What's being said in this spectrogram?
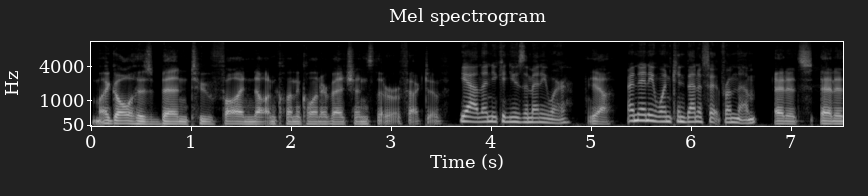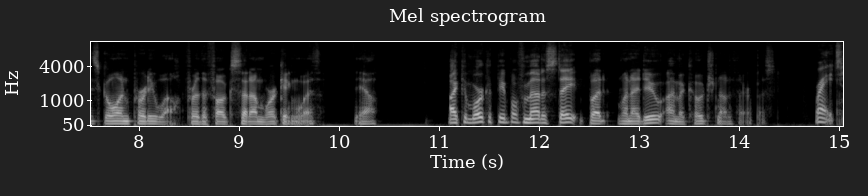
my goal has been to find non-clinical interventions that are effective. Yeah, then you can use them anywhere. Yeah. And anyone can benefit from them. And it's and it's going pretty well for the folks that I'm working with. Yeah. I can work with people from out of state, but when I do, I'm a coach, not a therapist. Right.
